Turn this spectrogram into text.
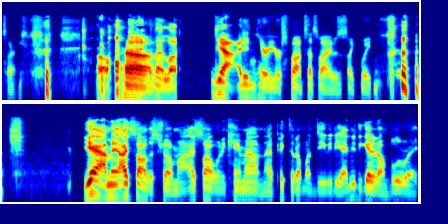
Sorry. oh, um, I lost yeah, I didn't hear your response. That's why I was like waiting. yeah, I mean, I saw this film. I saw it when it came out, and I picked it up on DVD. I need to get it on Blu-ray.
